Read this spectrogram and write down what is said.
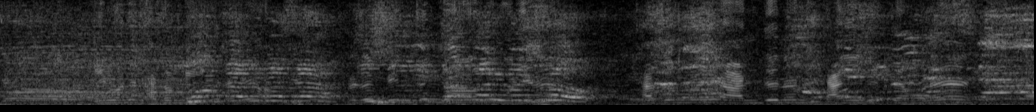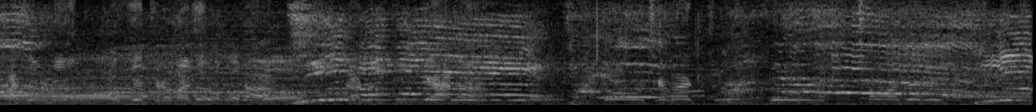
저 인원이 다섯 명이거든요. 그래서 민중당하고 우리는 다섯 명이 안 되는 당이기 때문에 다섯 명 거기에 들어갈 수 없다 라는 핑계 하나. 또 제가 지금 그 청와대를 통해서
